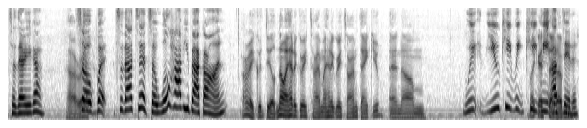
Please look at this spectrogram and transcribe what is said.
so there you go. All right. So, but so that's it. So we'll have you back on. all right, good deal. No, I had a great time. I had a great time. Thank you. And um, We you keep me keep like me said, I'm- updated.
